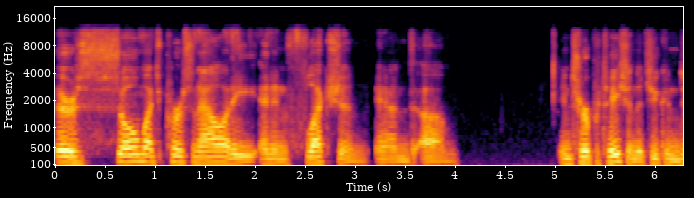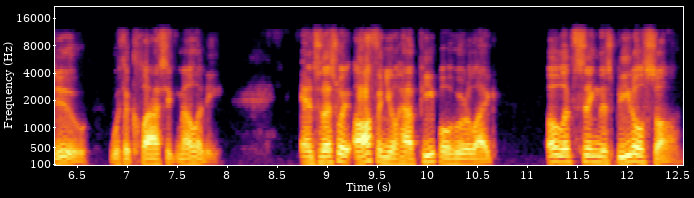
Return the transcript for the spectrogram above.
there's so much personality and inflection and um, interpretation that you can do with a classic melody. And so that's why often you'll have people who are like, oh, let's sing this Beatles song.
